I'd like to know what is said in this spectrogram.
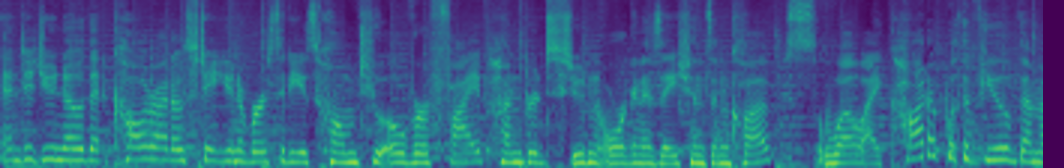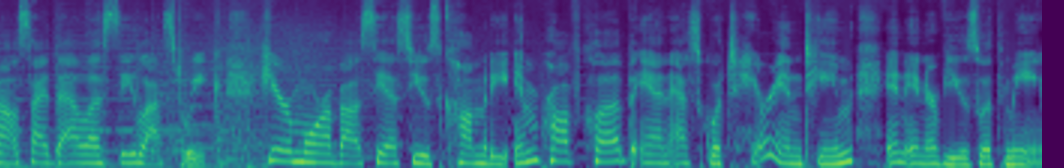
And did you know that Colorado State University is home to over 500 student organizations and clubs? Well, I caught up with a few of them outside the LSC last week. Hear more about CSU's Comedy Improv Club and Equestrian team in interviews with me.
